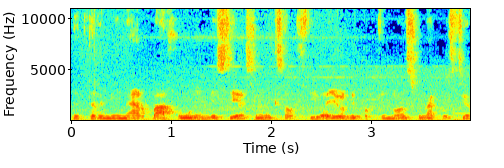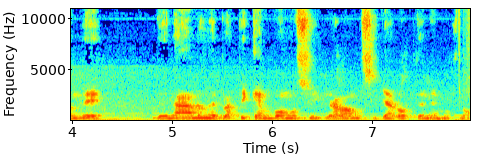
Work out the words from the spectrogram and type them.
determinar bajo una investigación exhaustiva, Jordi, porque no es una cuestión de, de nada más me platican, vamos y grabamos y ya lo obtenemos, ¿no?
